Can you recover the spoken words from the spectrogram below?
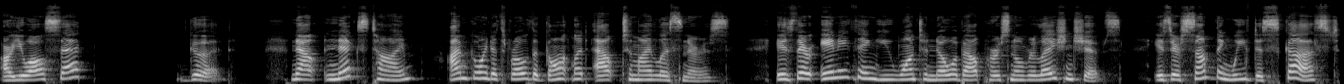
Are you all set? Good. Now, next time, I'm going to throw the gauntlet out to my listeners. Is there anything you want to know about personal relationships? Is there something we've discussed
